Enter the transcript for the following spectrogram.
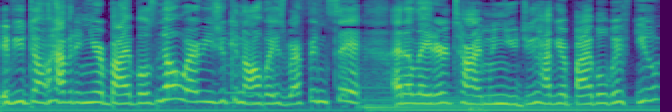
If you don't have it in your Bibles, no worries. You can always reference it at a later time when you do have your Bible with you.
